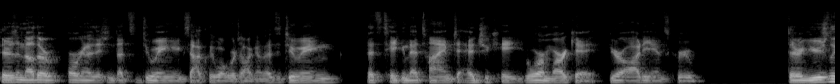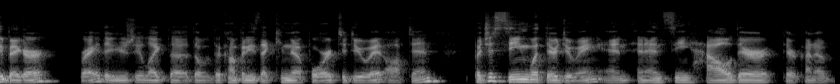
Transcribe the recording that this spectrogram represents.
there's another organization that's doing exactly what we're talking about. That's doing that's taking that time to educate your market, your audience group. They're usually bigger, right? They're usually like the the, the companies that can afford to do it often. But just seeing what they're doing and and, and seeing how they're they're kind of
